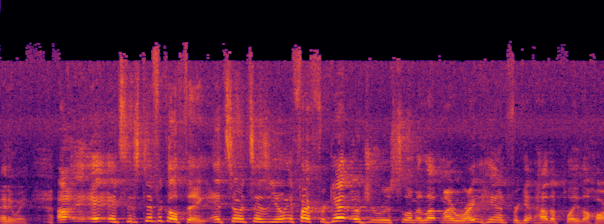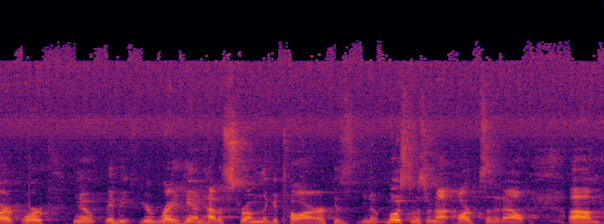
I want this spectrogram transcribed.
Anyway, uh, it, it's this difficult thing. And so it says, you know, if I forget, O Jerusalem, and let my right hand forget how to play the harp, or you know, maybe your right hand how to strum the guitar, because you know, most of us are not harpsing it out. Um,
